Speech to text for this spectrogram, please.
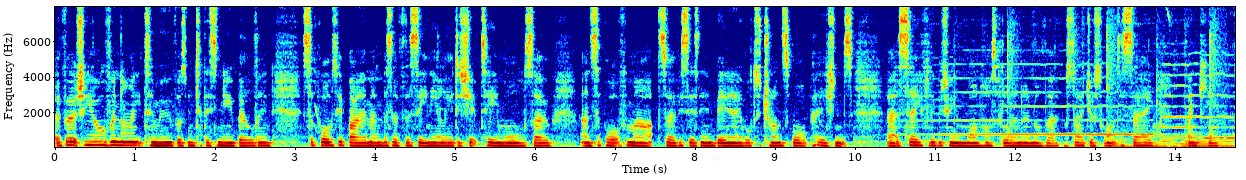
virtually overnight to move us into this new building, supported by members of the senior leadership team also, and support from our services in being able to transport patients uh, safely between one hospital and another. So I just want to say thank you.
